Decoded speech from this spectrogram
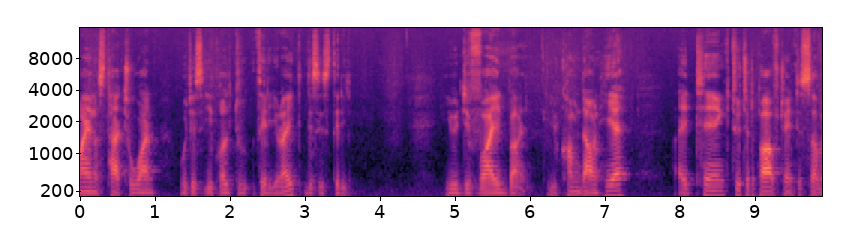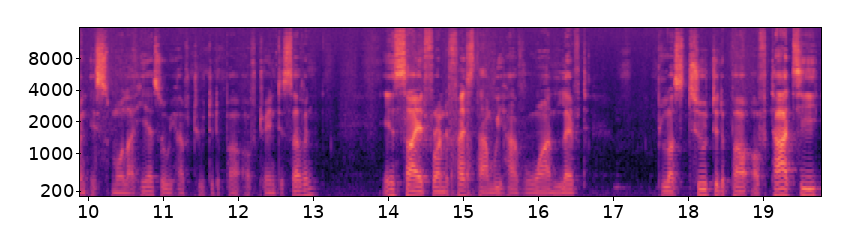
minus 31, which is equal to 30, right? This is 30. You divide by, you come down here. I think 2 to the power of 27 is smaller here, so we have 2 to the power of 27. Inside, from the first time, we have 1 left, plus 2 to the power of 30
